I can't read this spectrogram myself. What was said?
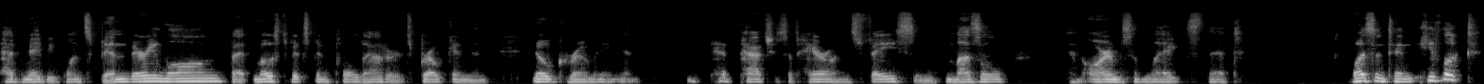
had maybe once been very long, but most of it's been pulled out or it's broken and no grooming and had patches of hair on his face and muzzle and arms and legs that wasn't in he looked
